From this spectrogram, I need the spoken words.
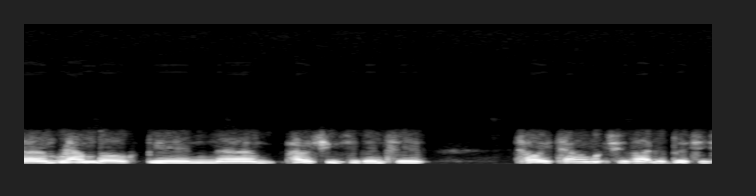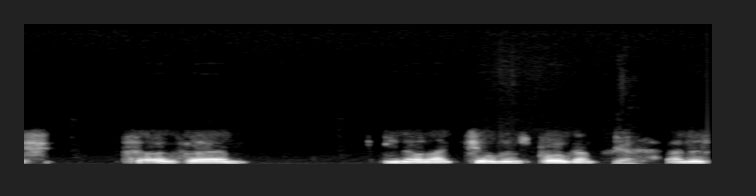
um, Rambo being um, parachuted into Toy Town, which is like the British sort of, um, you know, like children's program. Yeah. And there's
